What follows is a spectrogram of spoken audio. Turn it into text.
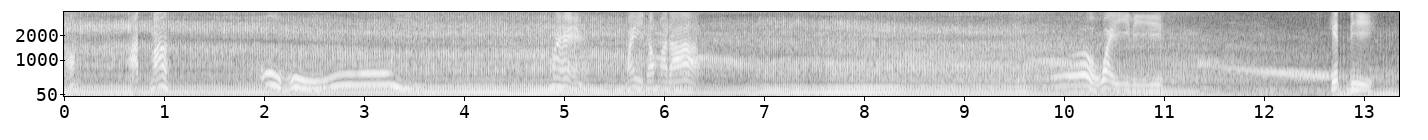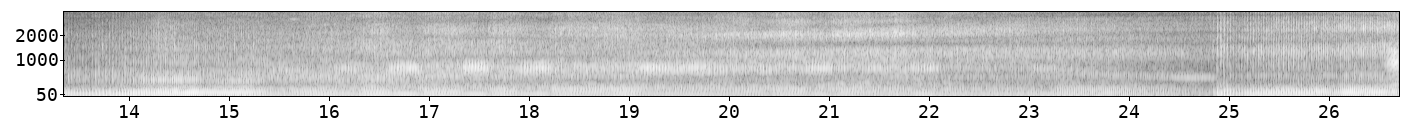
เอาอัดมา โอ้โหแม่ไม่ธรรมดา โอ้ไหวลีเฮ็ดดี เอา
